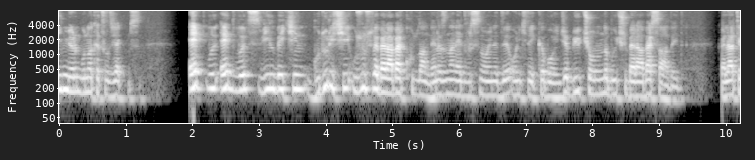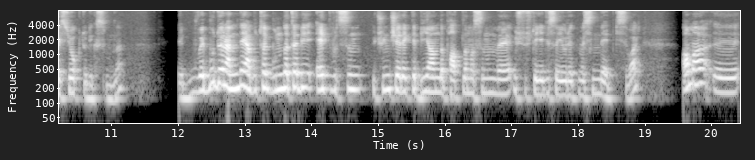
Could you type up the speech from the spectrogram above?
Bilmiyorum buna katılacak mısın? Edwards, Wilbeck'in Guduric'i uzun süre beraber kullandı. En azından Edwards'ın oynadığı 12 dakika boyunca büyük çoğunluğunda bu üçlü beraber sahadaydı. Kalates yoktu bir kısmında. E, ve bu dönemde ya bu tabi bunda tabi Edwards'ın 3. çeyrekte bir anda patlamasının ve üst üste 7 sayı üretmesinin de etkisi var. Ama e,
